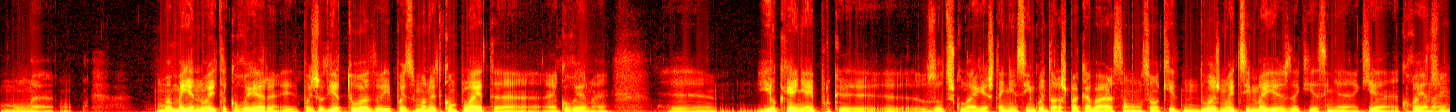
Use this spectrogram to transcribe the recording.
uma, uma meia-noite a correr, e depois o dia todo, e depois uma noite completa a correr, não é? E eu que ganhei, porque uh, os outros colegas têm 50 horas para acabar, são, são aqui duas noites e meias aqui, assim, aqui a, a correr, não é?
